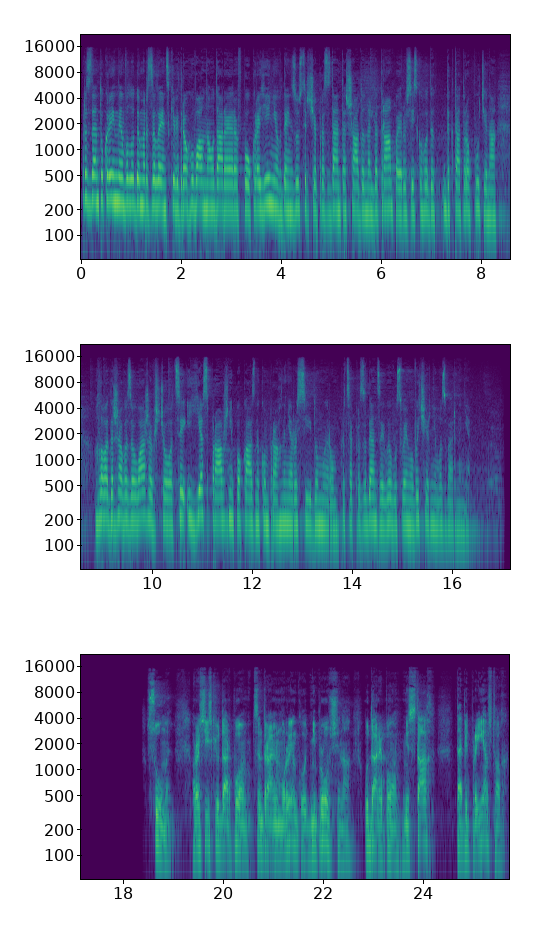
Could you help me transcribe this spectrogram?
Президент України Володимир Зеленський відреагував на удари РФ по Україні в день зустрічі президента США Дональда Трампа і російського диктатора Путіна. Глава держави зауважив, що це і є справжнім показником прагнення Росії до миру. Про це президент заявив у своєму вечірньому зверненні. Суми, російський удар по центральному ринку, Дніпровщина, удари по містах та підприємствах,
